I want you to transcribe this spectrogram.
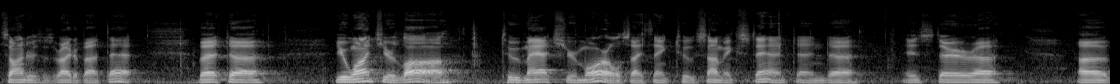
Saunders was right about that. But uh, you want your law to match your morals, I think, to some extent. And uh, is there uh, a,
